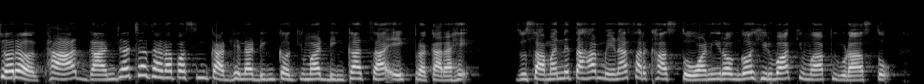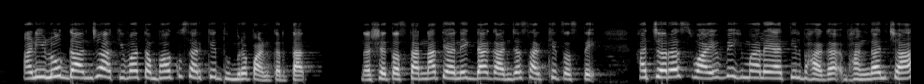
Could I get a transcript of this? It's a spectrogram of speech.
चरस हा गांजाच्या झाडापासून काढलेला डिंक किंवा डिंकाचा एक प्रकार आहे. जो सामान्यतः मेणासारखा असतो आणि रंग हिरवा किंवा पिवळा असतो. आणि लोक गांजा किंवा तंबाखू सारखे धूम्रपान करतात. नशेत असताना ते अनेकदा गांजासारखेच असते. हा चरस वायव्य हिमालयातील भागा भांगांच्या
